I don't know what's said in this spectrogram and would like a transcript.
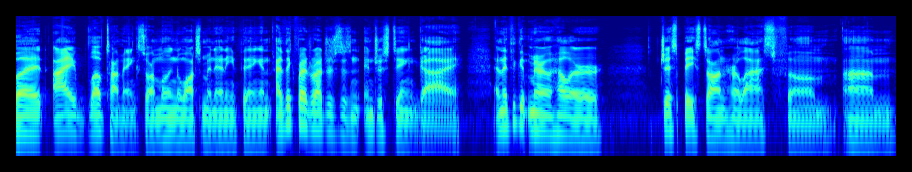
but I love Tom Hanks, so I'm willing to watch him in anything. And I think Fred Rogers is an interesting guy, and I think that Marielle Heller, just based on her last film, um,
